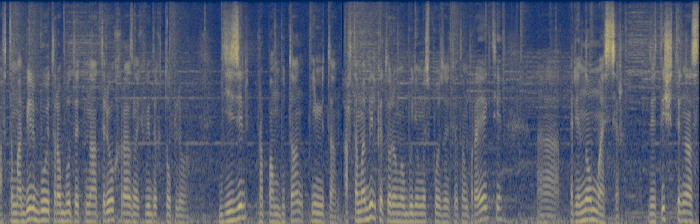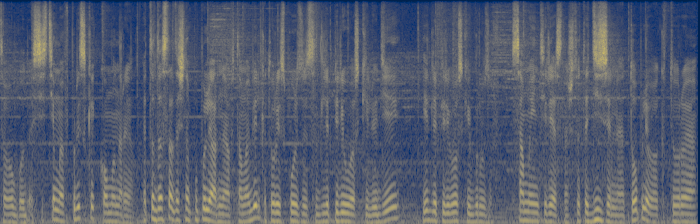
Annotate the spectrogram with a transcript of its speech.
автомобиль будет работать на трех разных видах топлива. Дизель, пропан-бутан и метан. Автомобиль, который мы будем использовать в этом проекте, э, Renault Master 2013 года с системой впрыска Common Rail. Это достаточно популярный автомобиль, который используется для перевозки людей и для перевозки грузов. Самое интересное, что это дизельное топливо, которое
